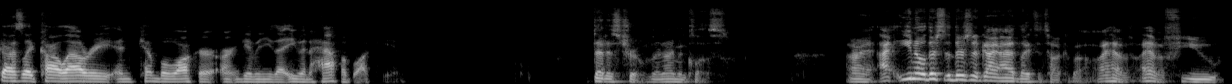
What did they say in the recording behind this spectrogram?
guys like Kyle Lowry and Kemba Walker aren't giving you that even half a block game. That is true. They're not even close. All right, I you know there's there's a guy I'd like to talk about. I have I have a few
